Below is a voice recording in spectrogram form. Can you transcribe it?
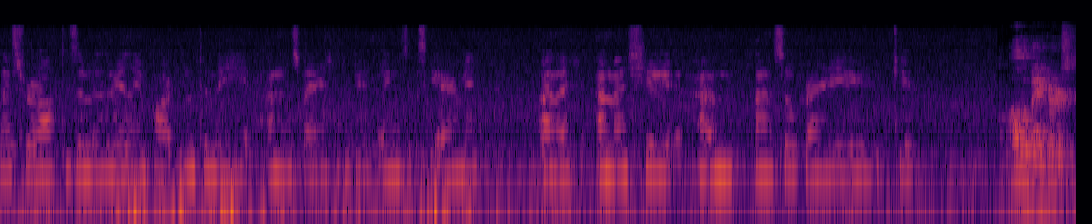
this for autism is really important to me and inspires me to do things that scare me. I miss, I miss you. I'm, I'm so proud of you, kid. all the bakers,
